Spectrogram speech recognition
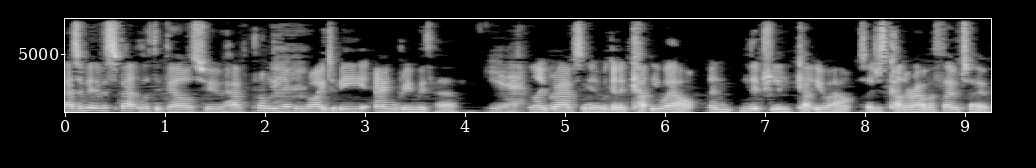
Has a bit of a spat with the girls who have probably every right to be angry with her. Yeah. Like grabs, you know, we're going to cut you out and literally cut you out. So just cut her out of a photo.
